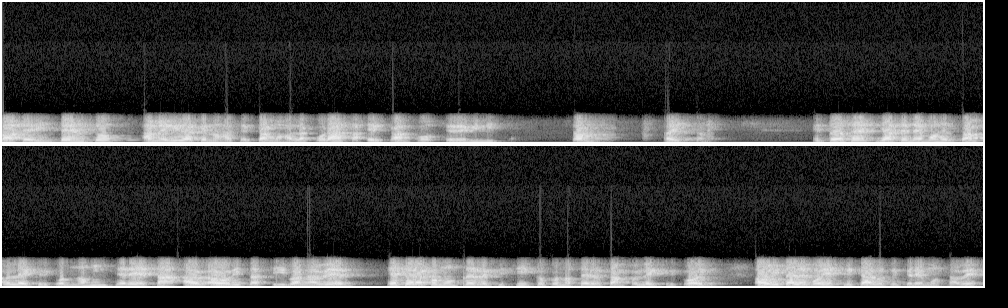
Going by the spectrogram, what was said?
va a ser intenso. A medida que nos acercamos a la coraza, el campo se debilita. ¿Estamos? Ahí estamos. Entonces ya tenemos el campo eléctrico. Nos interesa, ahorita sí van a ver, Eso era como un prerequisito, conocer el campo eléctrico. Oiga, ahorita les voy a explicar lo que queremos saber.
